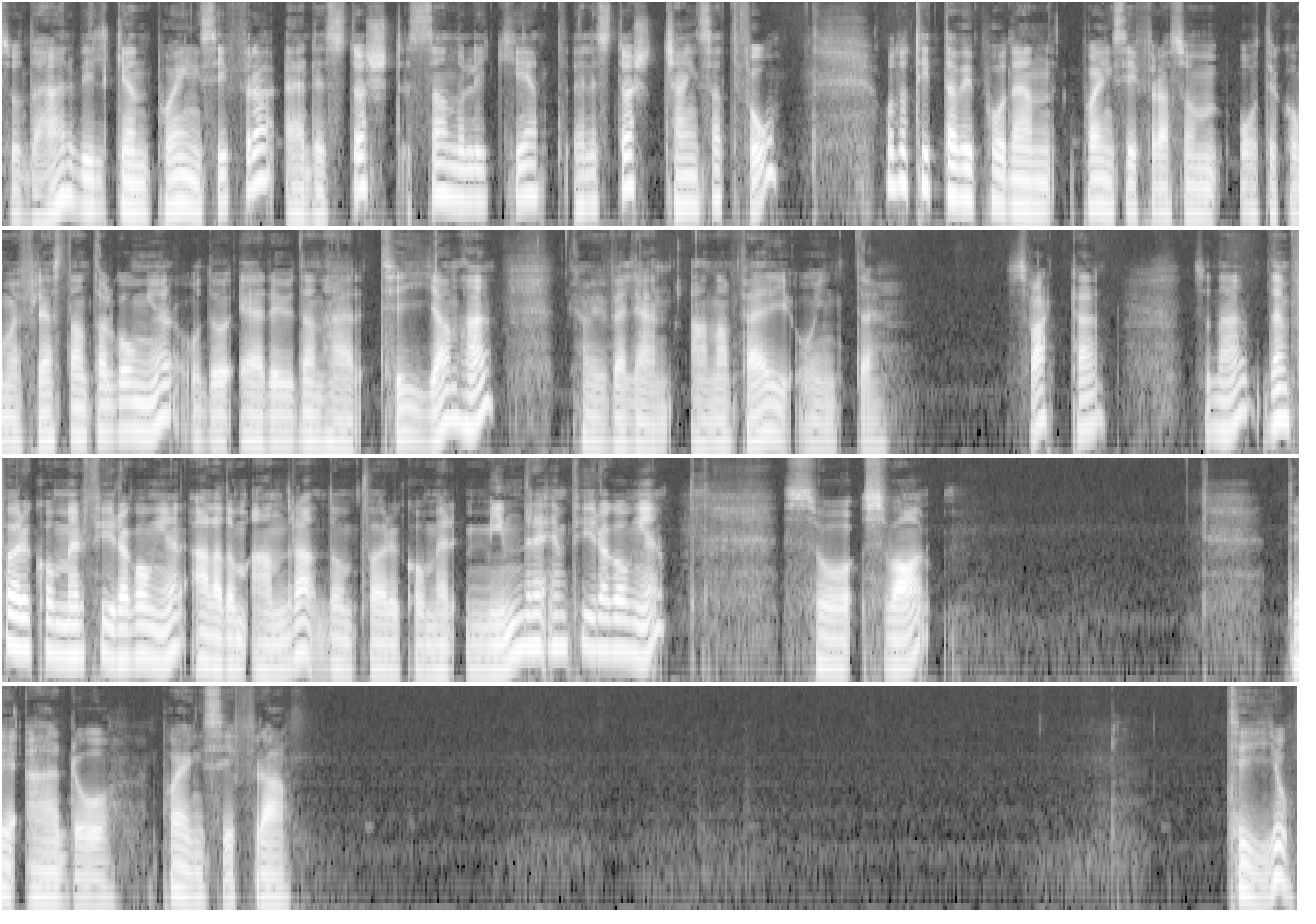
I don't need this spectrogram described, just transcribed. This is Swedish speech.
Sådär, vilken poängsiffra är det störst sannolikhet eller störst chans att få? Och då tittar vi på den poängsiffra som återkommer flest antal gånger och då är det ju den här tian här. Då kan vi välja en annan färg och inte svart här. Sådär. Den förekommer fyra gånger. Alla de andra de förekommer mindre än fyra gånger. Så svar det är då poängsiffra 10.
